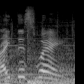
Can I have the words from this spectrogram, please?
Right this way.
